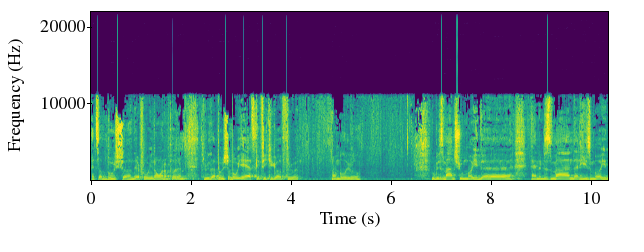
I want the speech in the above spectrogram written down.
It's a busha, and therefore we don't want to put him through that busha, but we ask if he could go through it. Unbelievable. Ubizman shu moide, and ubizman that he's moide,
